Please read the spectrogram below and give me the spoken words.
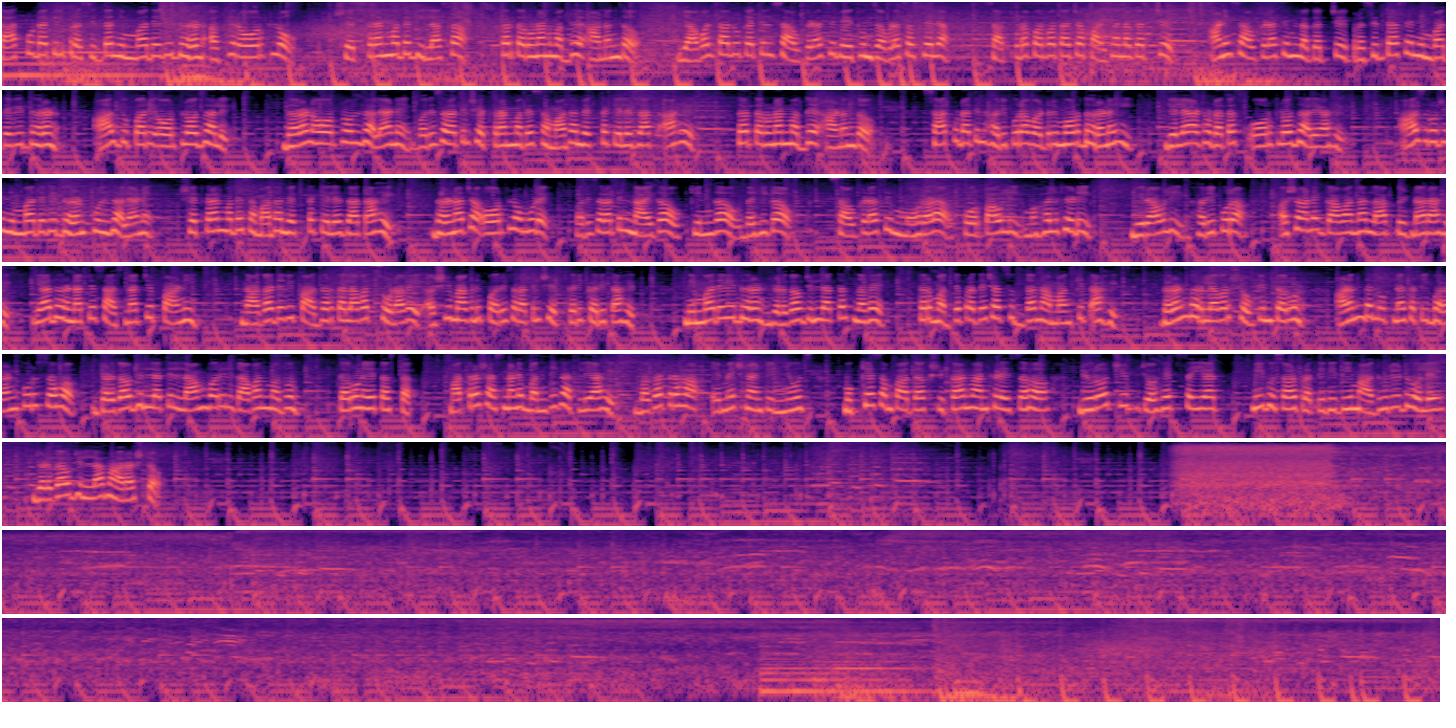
सातपुड्यातील प्रसिद्ध निंबादेवी धरण अखेर ओव्हरफ्लो. शेतकऱ्यांमध्ये दिलासा तर तरुणांमध्ये आनंद. यावल तालुक्यातील सावखेडा सीम येथून जवळच असलेल्या सातपुडा पर्वताच्या पायथ्यालगतचे आणि सावकेडा सीम लगतचे प्रसिद्ध असे निंबादेवी धरण आज दुपारी ओव्हरफ्लो झाले. धरण ओव्हरफ्लो झाल्याने परिसरातील शेतकऱ्यांमध्ये समाधान व्यक्त केले जात आहे तर तरुणांमध्ये आनंद. सातपुड्यातील हरिपुरा वडरीमोर धरणही गेल्या आठवड्यातच ओव्हरफ्लो झाले आहे. आज रोजी निंबादेवी धरण फुल झाल्याने शेतकऱ्यांमध्ये समाधान व्यक्त केले जात आहे. धरणाच्या ओव्हरफ्लोमुळे परिसरातील नायगाव किनगाव दहिगाव सावकडासी मोहराळा कोरपावली महलखेडी विरावली हरिपुरा अशा अनेक गावांना लाभ मिळणार आहे. या धरणाचे साचनाचे पाणी नागादेवी पाझर तलावात सोडावे अशी मागणी परिसरातील शेतकरी करीत आहेत. निंबादेवी धरण जळगाव जिल्ह्यातच नव्हे तर मध्य प्रदेशात सुद्धा नामांकित आहे. धरण भरल्यावर शौकीन तरुण आनंद लुटण्यासाठी भरणपूरसह जळगाव जिल्ह्यातील लांबवरील गावांमधून तरुण येत असतात. मात्र शासनाने बंदी घातली आहे. बघत रहा एम एच नाईन्टीन न्यूज. मुख्य संपादक श्रीकांत वानखेडेसह ब्युरो चीफ जोहेद सय्यद. मी भुसाळ प्रतिनिधी माधुरी ढोले जळगाव जिल्हा महाराष्ट्र.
